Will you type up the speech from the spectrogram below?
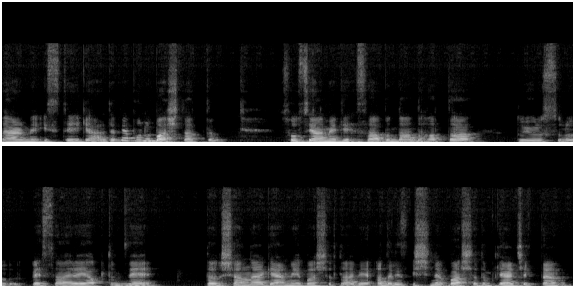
verme isteği geldi ve bunu başlattım. Sosyal medya hesabından da hatta duyurusunu vesaire yaptım ve danışanlar gelmeye başladılar ve analiz işine başladım gerçekten.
